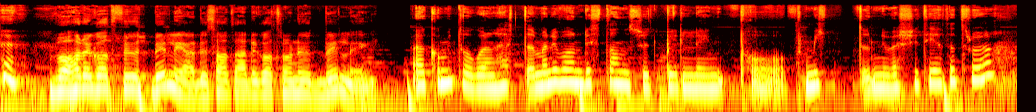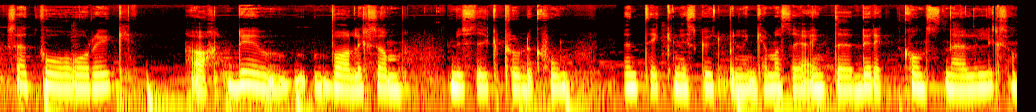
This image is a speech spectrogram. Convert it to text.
Vad har du gått för utbildningar? Du sa att du hade gått någon utbildning. Jag kommer inte ihåg vad den hette, men det var en distansutbildning på Mittuniversitetet tror jag. Så här tvåårig. Ja, det var liksom musikproduktion. En teknisk utbildning kan man säga, inte direkt konstnärlig liksom.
